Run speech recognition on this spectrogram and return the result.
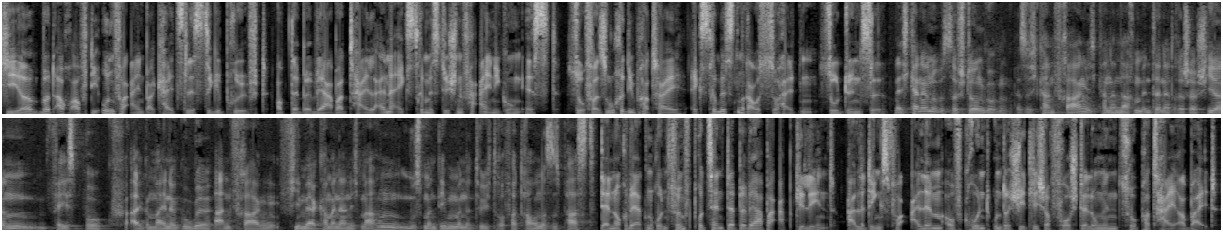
Hier wird auch auf die Unvereinbarkeitsliste geprüft, ob der Bewerber Teil einer extremistischen Vereinigung ist. So versuche die Partei, Extremisten rauszuhalten, so Dünzel. Ich kann ja nur bis zur Stirn gucken. Also ich kann fragen, ich kann danach im Internet recherchieren, Facebook, allgemeine Google Anfragen. Viel mehr kann man ja nicht machen, muss man dem natürlich darauf vertrauen, dass es passt. Dennoch werden rund 5% der Bewerber abgelehnt. Allerdings vor allem aufgrund unterschiedlicher Vorstellungen zur Parteiarbeit.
